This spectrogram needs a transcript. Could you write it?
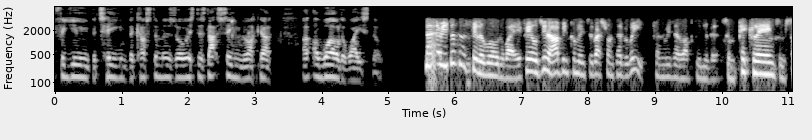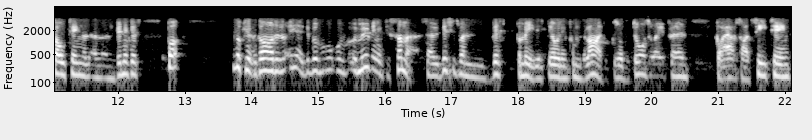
for you, the team, the customers, or is, does that seem like a, a, a world away still? No, it doesn't feel a world away. It feels, you know, I've been coming to the restaurant every week, and we know I've been bit some pickling, some salting, and, and, and vinegars. But looking at the garden, know, we're, we're moving into summer, so this is when this, for me, this building comes alive because all the doors are open, got outside seating,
